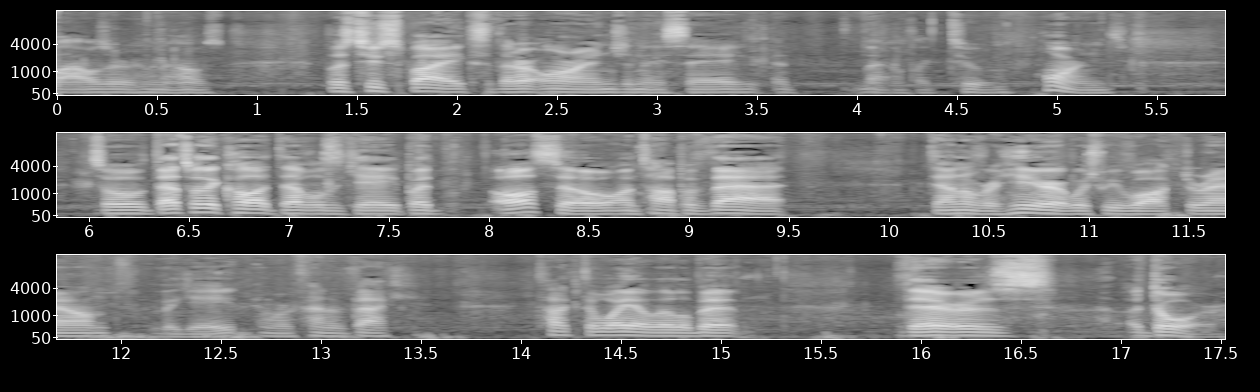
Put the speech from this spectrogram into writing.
plows or who knows. Those two spikes that are orange, and they say uh, have like two horns. So that's why they call it Devil's Gate. But also on top of that, down over here, which we walked around the gate, and we're kind of back tucked away a little bit. There's a door,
